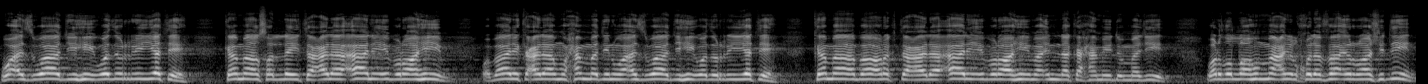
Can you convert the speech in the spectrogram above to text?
وأزواجه وذريته كما صليت على آل إبراهيم وبارك على محمد وأزواجه وذريته كما باركت على آل إبراهيم إنك حميد مجيد. وارض اللهم عن الخلفاء الراشدين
